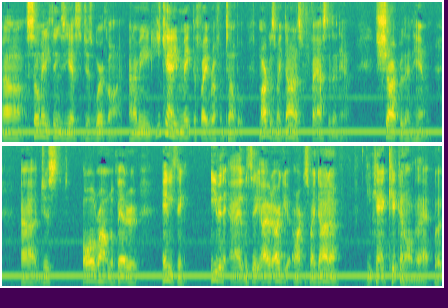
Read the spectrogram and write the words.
Uh, so many things he has to just work on. And I mean, he can't even make the fight rough and tumble. Marcos is faster than him, sharper than him, uh, just all around a better anything. Even I would say I would argue Marcus Maidana, he can't kick and all of that, but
